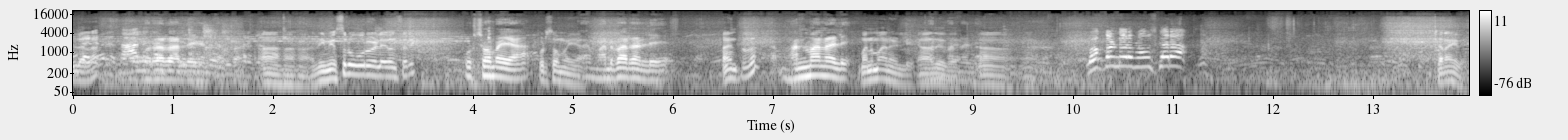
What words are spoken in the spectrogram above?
ಇಲ್ಲಲ್ಲ ಹಾಂ ಹಾಂ ಹಾಂ. ನಿಮ್ಮ ಹೆಸರು ಊರು ಹೇಳಿ ಒಂದ್ಸರಿ. ಪುಟ್ಸೋಮಯ್ಯ. ಪುಡ್ಸೋಮಯ್ಯ ಮನ್ಬಾರಹಳ್ಳಿ ಎಂಥದ್ದು ಮನ್ಮಾನಹಳ್ಳಿ. ಮನ್ಮಾನಹಳ್ಳಿ. ಹಾಂ ಅದೇ ಅದೇ. ಹಾಂ ಹಾಂ. ಲೋಕಣ್ಣವ್ರಿಗೆ ನಮಸ್ಕಾರ. ಚೆನ್ನಾಗಿದೆ.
